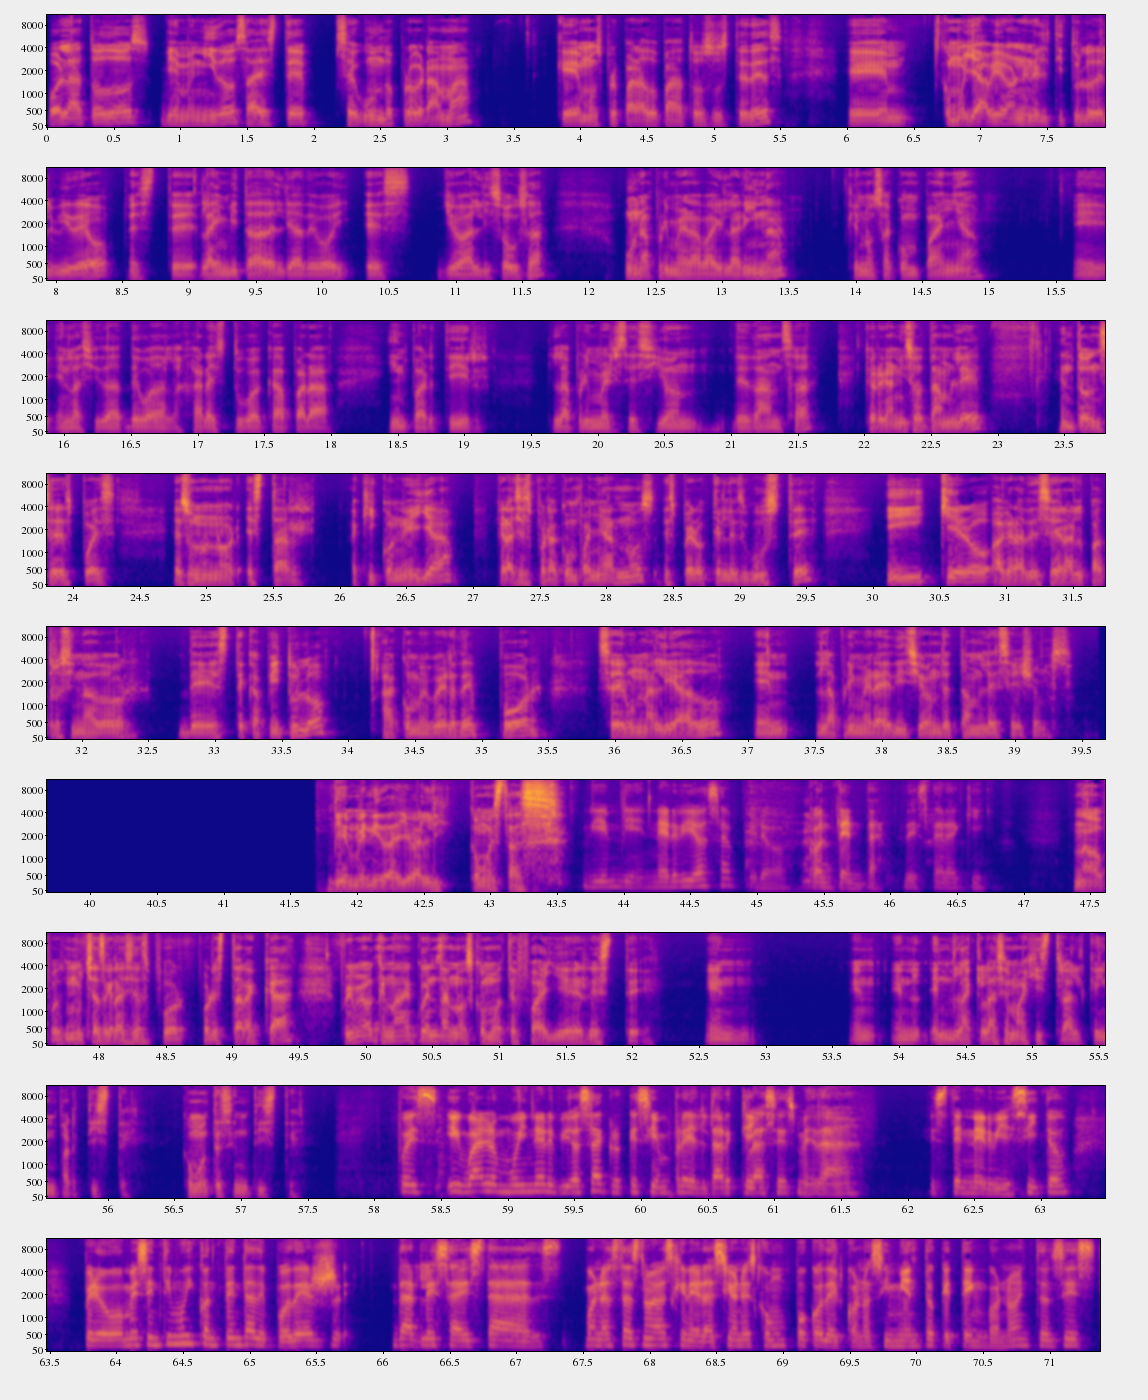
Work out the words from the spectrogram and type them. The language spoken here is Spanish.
Hola a todos, bienvenidos a este segundo programa que hemos preparado para todos ustedes. Em, como ya vieron en el título del video, este, la invitada del día de hoy es Joali Sousa, una primera bailarina que nos acompaña eh, en la ciudad de Guadalajara. Estuvo acá para impartir la primera sesión de danza que organizó Tamle. Entonces, pues es un honor estar aquí con ella. Gracias por acompañarnos, espero que les guste y quiero agradecer al patrocinador de este capítulo, a Come Verde, por ser un aliado en la primera edición de Tamle Sessions. Bienvenida, Yoali. ¿Cómo estás? Bien, bien. Nerviosa, pero contenta de estar aquí. No, pues muchas gracias por, por estar acá. Primero que nada, cuéntanos cómo te fue ayer este, en, en, la clase magistral que impartiste. ¿Cómo te sentiste? Pues igual muy nerviosa. Creo que siempre el dar clases me da este nerviosito, pero me sentí muy contenta de poder darles a estas, bueno, a estas nuevas generaciones como un poco del conocimiento que tengo, ¿no? Entonces,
